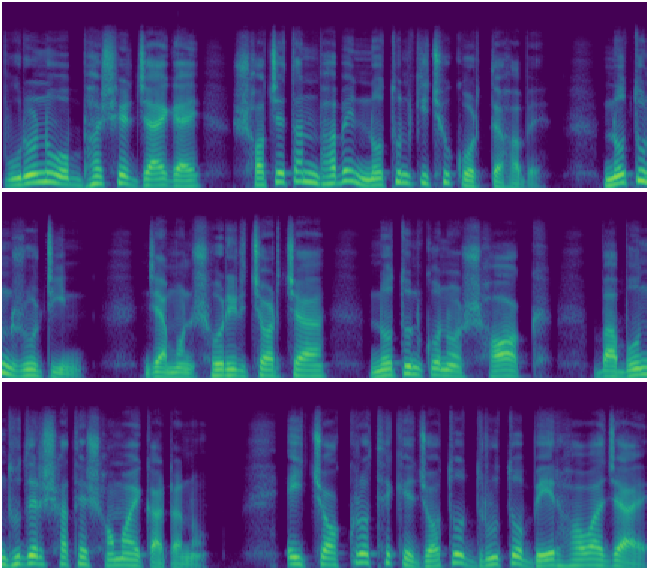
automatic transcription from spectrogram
পুরনো অভ্যাসের জায়গায় সচেতনভাবে নতুন কিছু করতে হবে। নতুন রুটিন, যেমন শরীরচর্চা নতুন কোনো শখ বা বন্ধুদের সাথে সময় কাটানো। এই চক্র থেকে যত দ্রুত বের হওয়া যায়,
